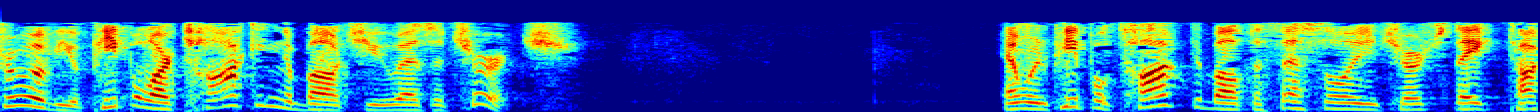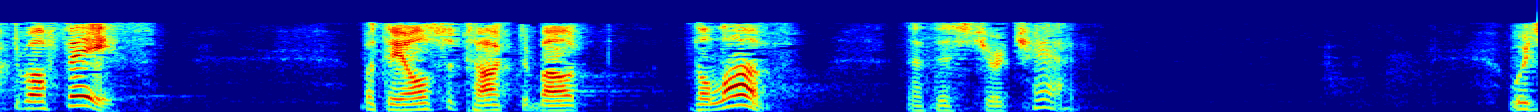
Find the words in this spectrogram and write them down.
true of you. People are talking about you as a church. And when people talked about the Thessalonian church, they talked about faith. But they also talked about the love that this church had which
